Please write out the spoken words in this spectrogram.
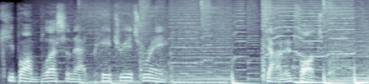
keep on blessing that Patriots reign down in Foxborough.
